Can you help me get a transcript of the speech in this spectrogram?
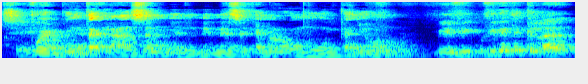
Sí, fue punta de lanza en, en- en ese género muy cañón, Fíjate que la,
